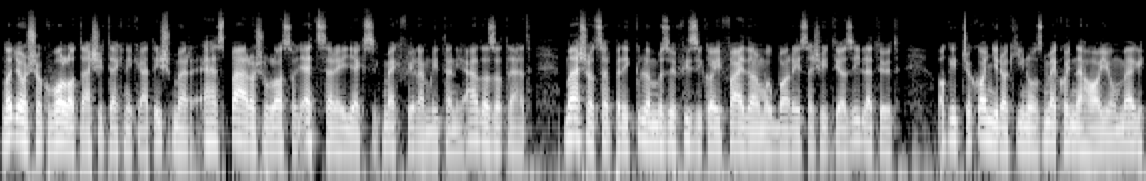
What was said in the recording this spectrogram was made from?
Nagyon sok vallatási technikát ismer, ehhez párosul az, hogy egyszerre igyekszik megfélemlíteni áldozatát, másodszor pedig különböző fizikai fájdalmakban részesíti az illetőt, akit csak annyira kínoz meg, hogy ne halljon meg,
